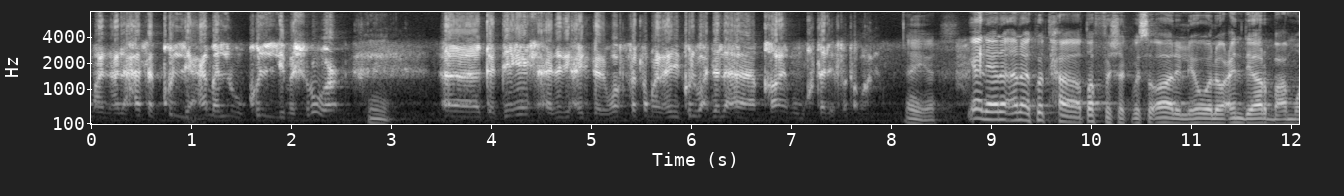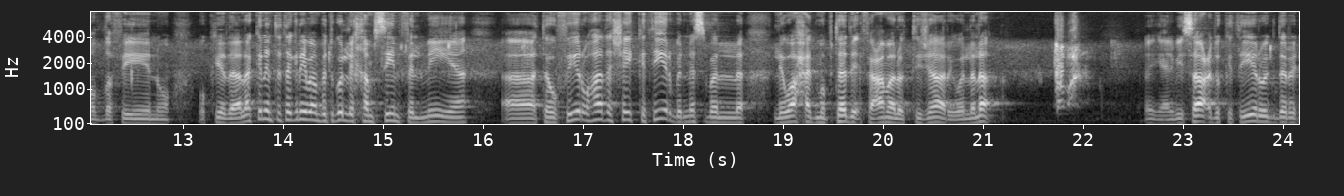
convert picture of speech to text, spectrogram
طبعا على حسب كل عمل وكل مشروع مم. آه قد إيش الذي حيقدر يوفر طبعا هذه كل واحدة لها قائمة مختلفة طبعا أيوه يعني أنا أنا كنت حطفشك بسؤال اللي هو لو عندي أربع موظفين وكذا لكن أنت تقريبا بتقول لي 50% آه، توفير وهذا شيء كثير بالنسبة ل- لواحد مبتدئ في عمله التجاري ولا لا؟ طبعا يعني بيساعده كثير ويقدر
